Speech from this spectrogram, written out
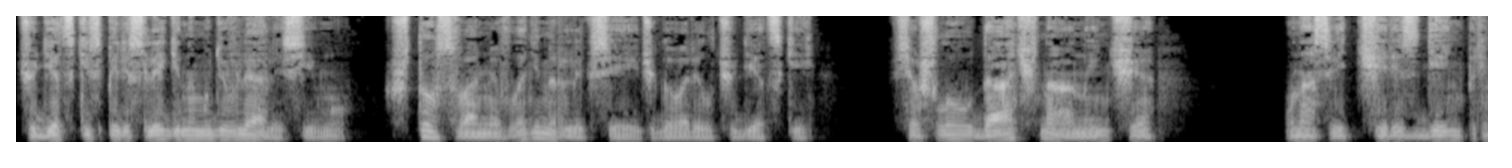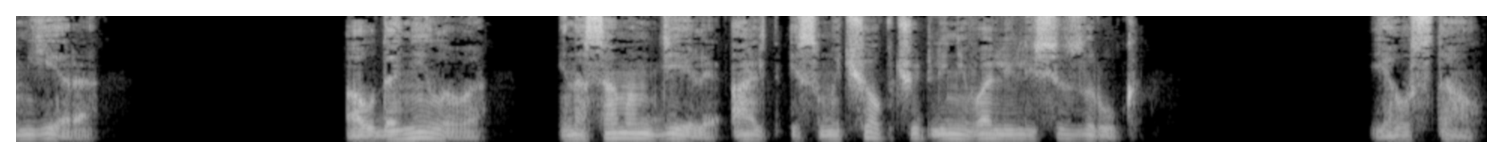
Чудецкий с Переслегиным удивлялись ему. «Что с вами, Владимир Алексеевич?» — говорил Чудецкий. «Все шло удачно, а нынче у нас ведь через день премьера». А у Данилова и на самом деле альт и смычок чуть ли не валились из рук. «Я устал»,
